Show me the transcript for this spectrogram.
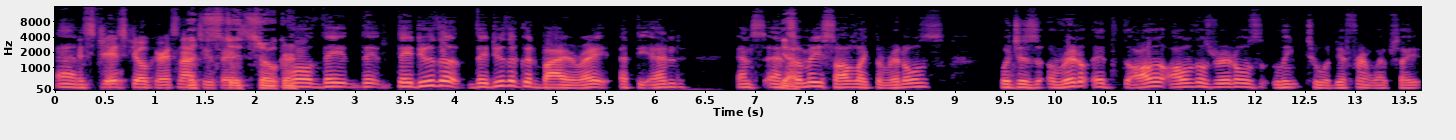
And it's it's Joker. It's not Two Face. It's Joker. Well, they, they they do the they do the goodbye right at the end, and and yeah. somebody solves like the riddles, which is a riddle. It's all all of those riddles linked to a different website.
